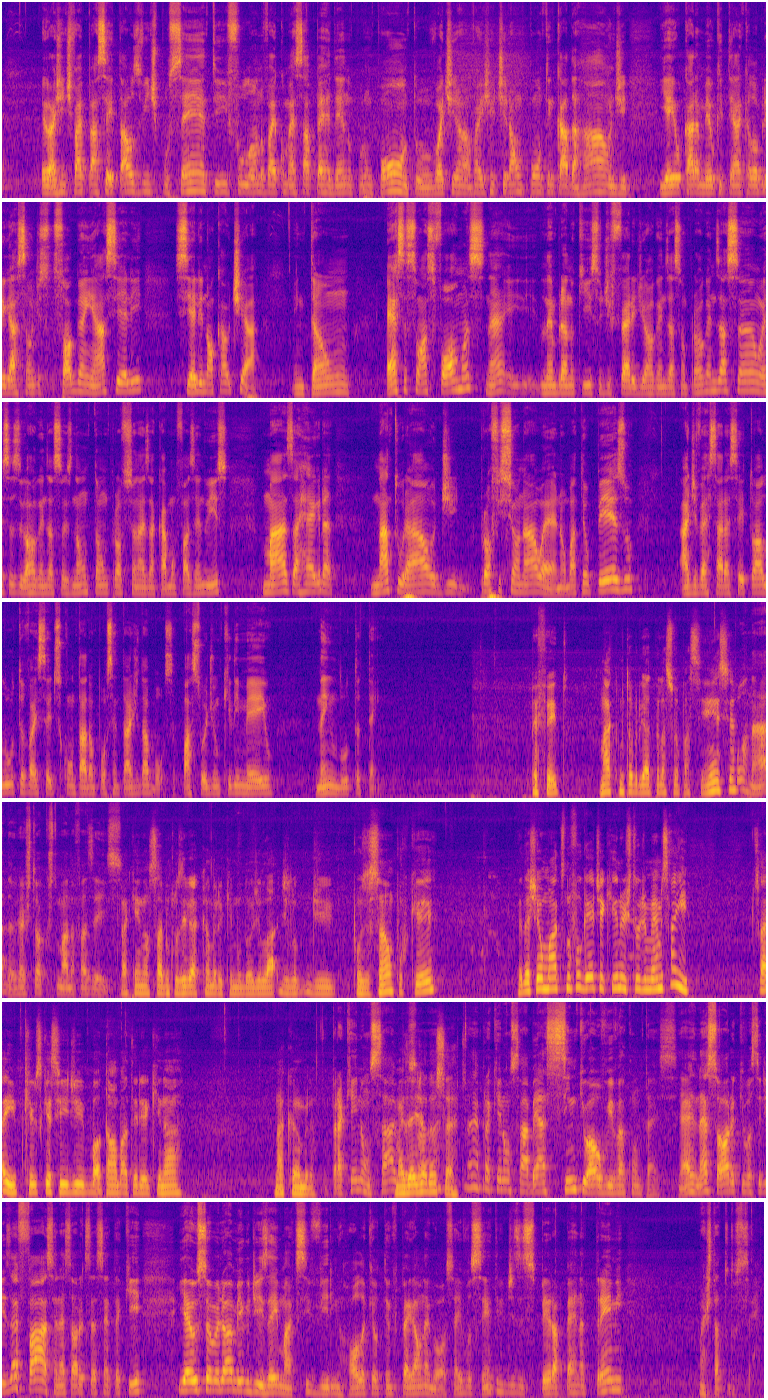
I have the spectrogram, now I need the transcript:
a gente vai aceitar os 20% e fulano vai começar perdendo por um ponto, vai, tirar, vai retirar um ponto em cada round, e aí o cara meio que tem aquela obrigação de só ganhar se ele, se ele nocautear. Então, essas são as formas, né? E lembrando que isso difere de organização para organização, essas organizações não tão profissionais acabam fazendo isso, mas a regra natural de profissional é não bater o peso, adversário aceitou a luta, vai ser descontada uma porcentagem da bolsa. Passou de um quilo e meio, nem luta tem. Perfeito. Marco, muito obrigado pela sua paciência. Por nada, eu já estou acostumado a fazer isso. Para quem não sabe, inclusive a câmera que mudou de, la de, de posição, porque eu deixei o Max no foguete aqui no estúdio mesmo e saí. Saí, porque eu esqueci de botar uma bateria aqui na, na câmera. Para quem não sabe, mas pessoal, aí já deu certo. É, para quem não sabe, é assim que o ao vivo acontece. É nessa hora que você diz é fácil, é nessa hora que você senta aqui e aí o seu melhor amigo diz: "Ei, Max, se vira, enrola que eu tenho que pegar um negócio". Aí você entra em desespero, a perna treme mas está tudo certo.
